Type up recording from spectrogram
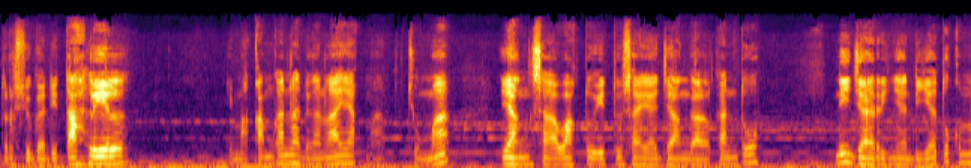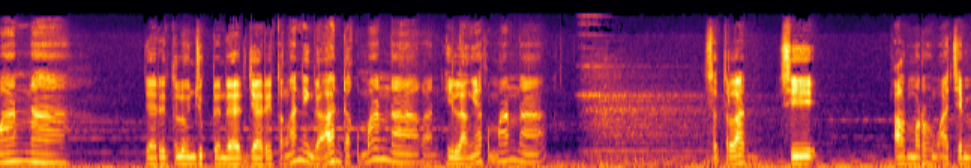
terus juga ditahlil dimakamkan lah dengan layak man cuma yang waktu itu saya janggalkan tuh nih jarinya dia tuh ke mana? Jari telunjuk dan jari tengah nih nggak ada ke mana kan? Hilangnya ke mana? Setelah si almarhum Aceng,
